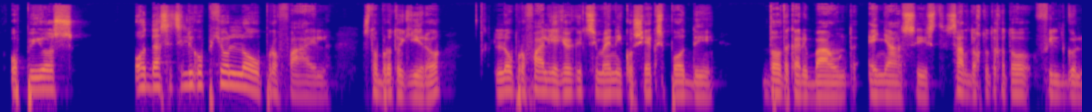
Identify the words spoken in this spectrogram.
ο οποίος όντας έτσι λίγο πιο low profile στον πρώτο γύρο, low profile για Jokic σημαίνει 26 πόντι, 12 rebound, 9 assist, 48% field goal,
